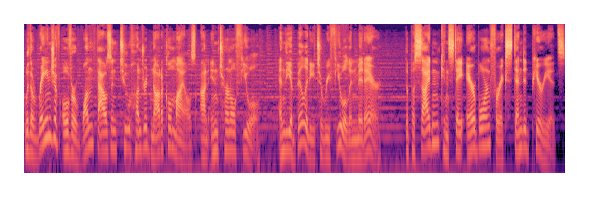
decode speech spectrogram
With a range of over 1,200 nautical miles on internal fuel and the ability to refuel in midair, the Poseidon can stay airborne for extended periods,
